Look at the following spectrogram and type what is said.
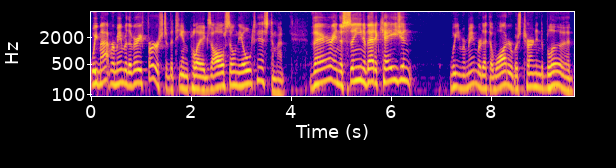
We might remember the very first of the ten plagues also in the Old Testament. There, in the scene of that occasion, we remember that the water was turned into blood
